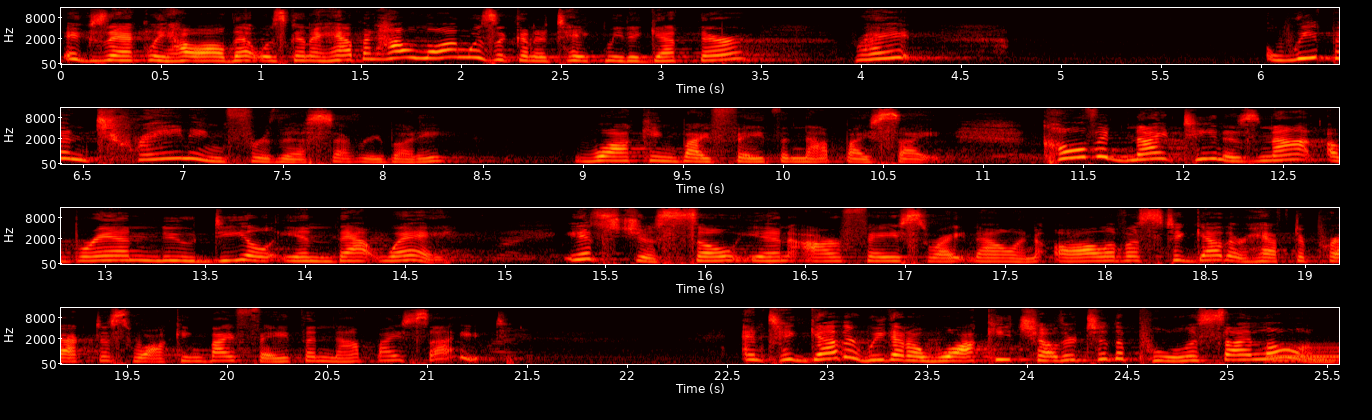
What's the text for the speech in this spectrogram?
exactly how all that was going to happen. How long was it going to take me to get there? Right? We've been training for this, everybody. Walking by faith and not by sight. COVID 19 is not a brand new deal in that way. It's just so in our face right now, and all of us together have to practice walking by faith and not by sight. And together we got to walk each other to the pool of Siloam,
